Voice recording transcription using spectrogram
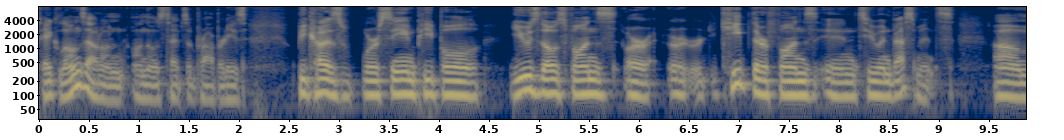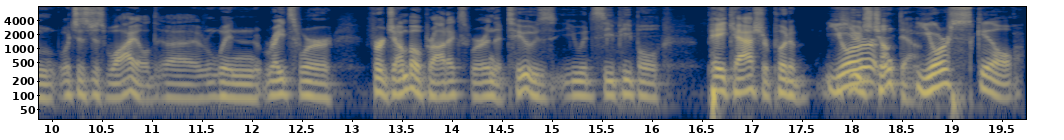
take loans out on on those types of properties because we're seeing people use those funds or, or, or keep their funds into investments, um, which is just wild. Uh, when rates were for jumbo products were in the twos, you would see people pay cash or put a huge chunk down. Your skill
